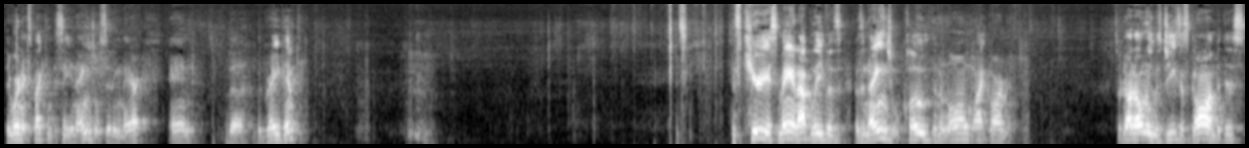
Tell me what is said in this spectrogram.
They weren't expecting to see an angel sitting there and the, the grave empty. It's, this curious man, I believe, is, is an angel clothed in a long white garment. So not only was Jesus gone, but this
